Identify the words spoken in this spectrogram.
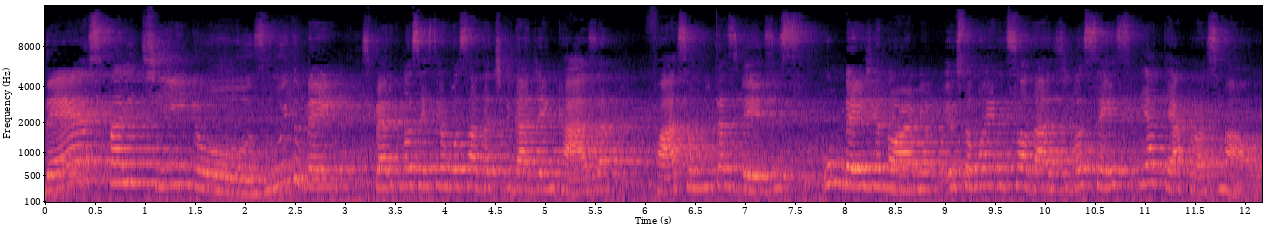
dez palitinhos. Muito bem. Espero que vocês tenham gostado da atividade em casa. Façam muitas vezes Um beijo enorme, eu estou morrendo de saudades de vocês e até a próxima aula.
